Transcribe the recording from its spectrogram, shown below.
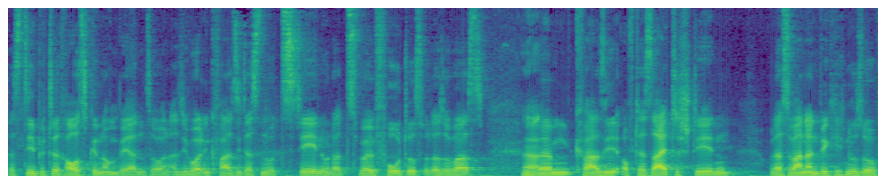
dass die bitte rausgenommen werden sollen. Also sie wollten quasi, dass nur 10 oder 12 Fotos oder sowas ja. ähm, quasi auf der Seite stehen. Und das waren dann wirklich nur so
